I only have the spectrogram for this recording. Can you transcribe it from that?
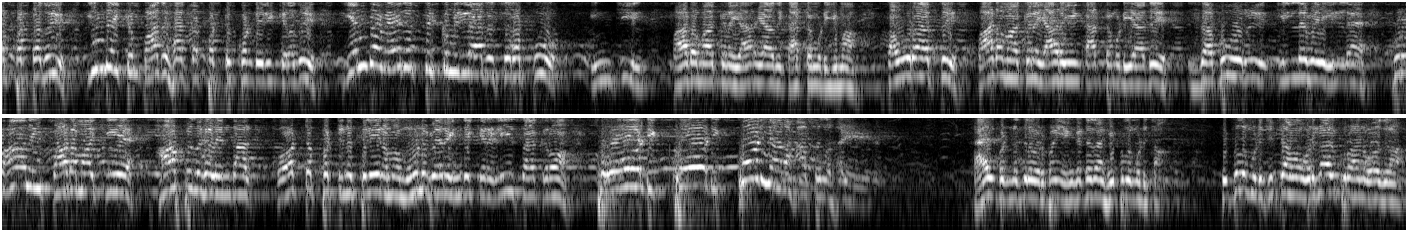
பாதுகாக்கப்பட்டது இன்றைக்கும் பாதுகாக்கப்பட்டுக் கொண்டிருக்கிறது. எந்த வேதத்திற்கும் இல்லாத சிறப்பு இஞ்சியில் பாடமாக்கின யாரையாவது காட்ட முடியுமா? தௌராத்து பாடமாக்கின யாரையும் காட்ட முடியாது. ஜபூரு இல்லவே இல்ல. குரானை பாடமாக்கிய ஹாஃபிதுகள் என்றால் கோட்டப்பட்டினத்திலே நம்ம மூணு பேரை இன்றைக்கு ரிலீஸ் ஆக்குறோம். கோடி கோடி கோடியான ஹாஃபிதுகள். காயல்பட்டினத்தில் ஒரு பையன் எங்கிட்ட தான் ஹிஃபுல முடிச்சான். ஹிஃபுல முடிச்சிட்டு அவன் ஒரு நாள் குரான் ஓதுனான்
